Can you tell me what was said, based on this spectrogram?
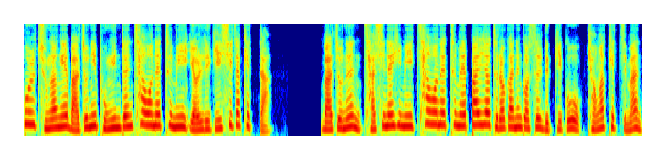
홀 중앙에 마존이 봉인된 차원의 틈이 열리기 시작했다. 마존은 자신의 힘이 차원의 틈에 빨려 들어가는 것을 느끼고 경악했지만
